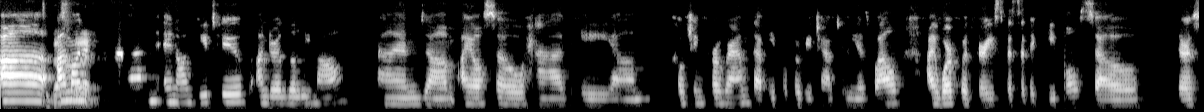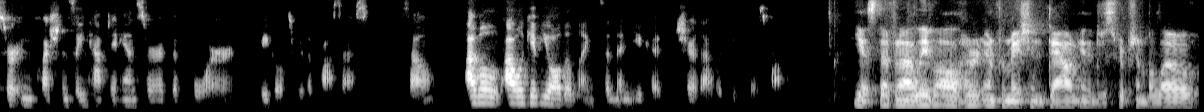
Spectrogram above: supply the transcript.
Uh, I'm on Instagram and on YouTube under Lily Ma. And um, I also have a um, coaching program that people could reach out to me as well. I work with very specific people, so there are certain questions that you have to answer before we go through the process. So I will I will give you all the links, and then you could share that with people as well. Yes, definitely. I'll leave all her information down in the description below.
